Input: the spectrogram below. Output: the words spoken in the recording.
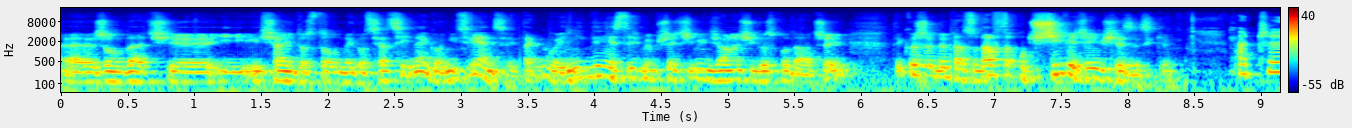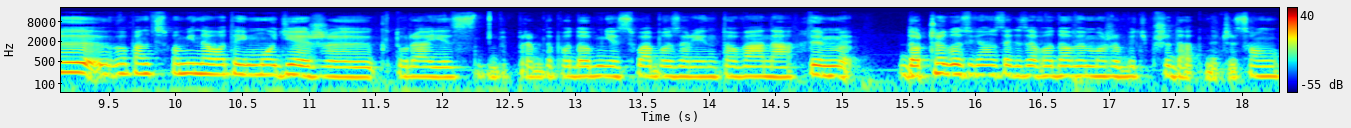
e, żądać e, i, i siąść do stołu negocjacyjnego, nic więcej. Tak mówię, nigdy nie jesteśmy przeciwni działalności gospodarczej, tylko żeby pracodawca uczciwie dzielił się zyskiem. A czy, bo Pan wspominał o tej młodzieży, która jest prawdopodobnie słabo zorientowana tym, do czego związek zawodowy może być przydatny? Czy są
